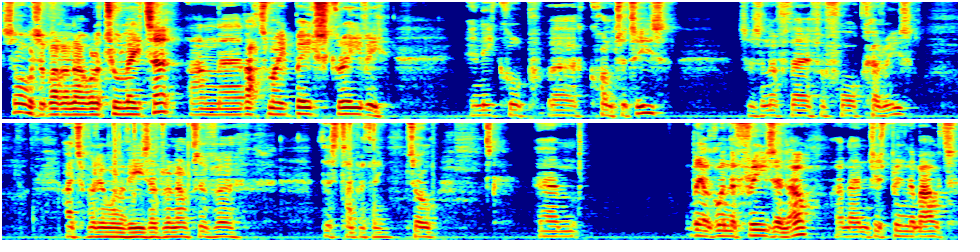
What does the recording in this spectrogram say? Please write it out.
So it's about an hour or two later and uh, that's my base gravy in equal uh, quantities. So there's enough there for four curries. I had to put in one of these, I'd run out of uh, this type of thing. So um, they'll go in the freezer now and then just bring them out.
